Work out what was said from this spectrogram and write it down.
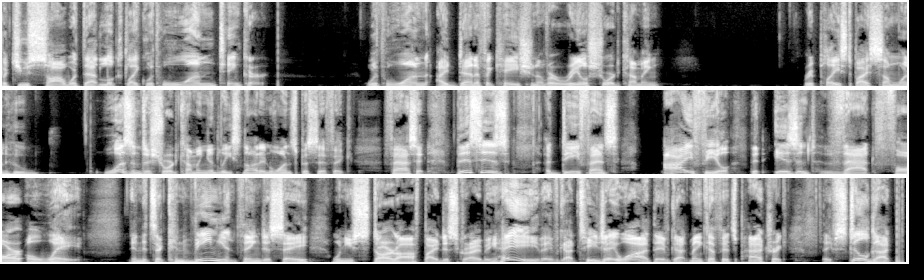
But you saw what that looked like with one tinker, with one identification of a real shortcoming replaced by someone who wasn't a shortcoming, at least not in one specific facet. This is a defense I feel that isn't that far away. And it's a convenient thing to say when you start off by describing, hey, they've got TJ Watt, they've got Minkah Fitzpatrick, they've still got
